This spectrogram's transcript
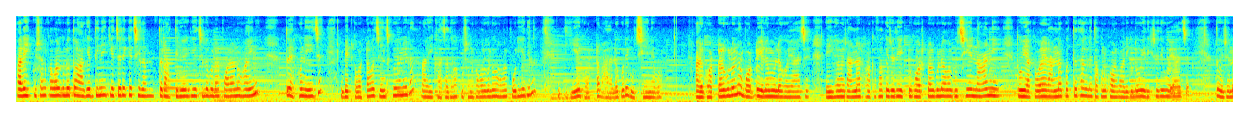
আর এই কুশন কাভারগুলো তো আগের দিনেই কেচে রেখেছিলাম। তো রাত্রি হয়ে গিয়েছিল বলে আর পরানো হয়নি। তো এখন এই যে বেড কভারটাও চেঞ্জ করে নিলাম আর এই কাঁচা ধোয়া কুশন কভারগুলোও আবার পরিয়ে দিলাম। দিয়ে ঘরটা ভালো করে গুছিয়ে নেব। আর ঘরটরগুলো না বড্ড এলোমেলো হয়ে আছে। এইভাবে রান্নার ফাঁকে ফাঁকে যদি একটু ঘরটরগুলো আবার গুছিয়ে না নিই, তো ওই একেবারে রান্না করতে থাকলে তখন ঘর বাড়িগুলোও এদিক সেদিক হয়ে আছে। তো ওই জন্য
